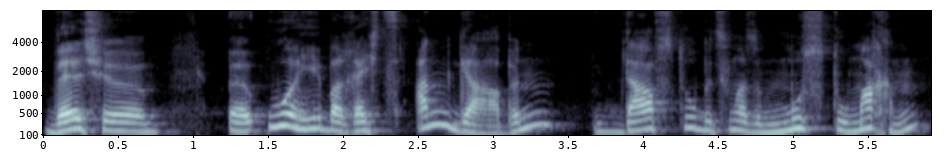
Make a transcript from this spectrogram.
Welche äh, Urheberrechtsangaben darfst du bzw. musst du machen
